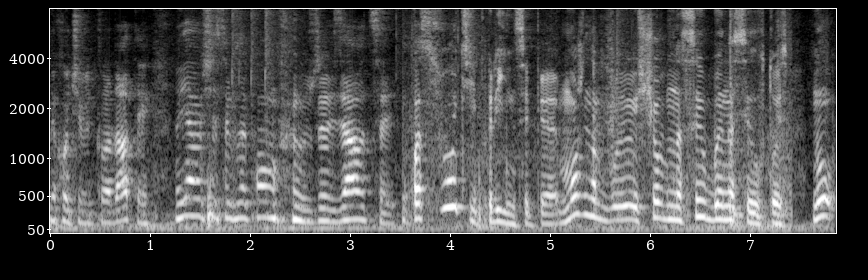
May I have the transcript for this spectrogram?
Не хочу відкладати. Ну я ще з рюкзаком вже взяв цей. По суті, в принципі, можна б, щоб носив би носив хтось. Ну,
